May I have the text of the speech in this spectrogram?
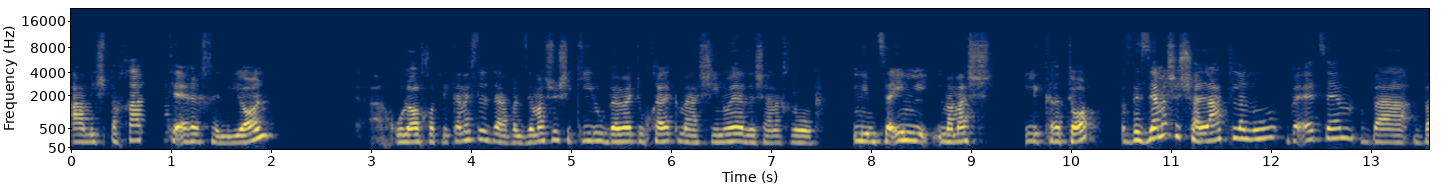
המשפחה כערך עליון. אנחנו לא הולכות להיכנס לזה, אבל זה משהו שכאילו באמת הוא חלק מהשינוי הזה שאנחנו נמצאים ממש לקראתו, וזה מה ששלט לנו בעצם ב, ב,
